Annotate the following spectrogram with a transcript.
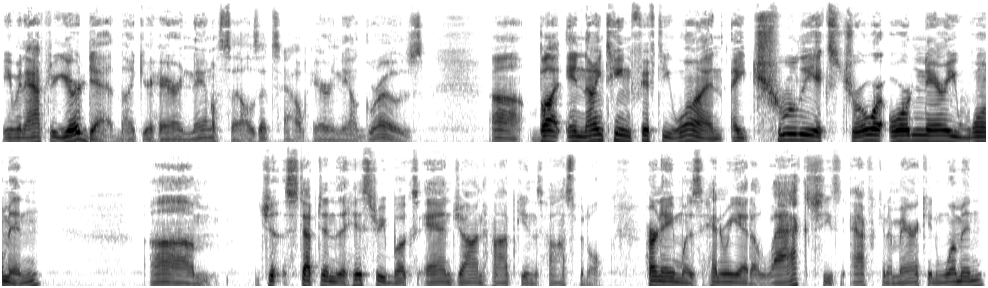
even after you're dead, like your hair and nail cells. That's how hair and nail grows. Uh, but in 1951, a truly extraordinary woman um, j- stepped into the history books and John Hopkins Hospital. Her name was Henrietta Lacks. She's an African American woman,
